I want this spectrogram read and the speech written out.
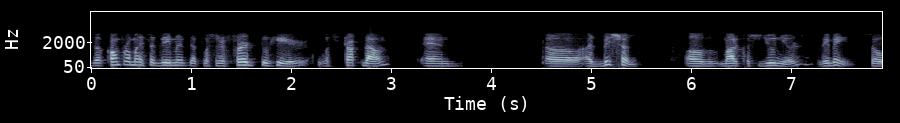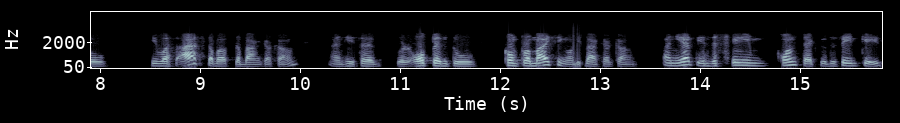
the compromise agreement that was referred to here was struck down and uh, admission of Marcos Jr. remained. So he was asked about the bank accounts and he said, we're open to compromising on his bank account. And yet, in the same context, of the same case,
